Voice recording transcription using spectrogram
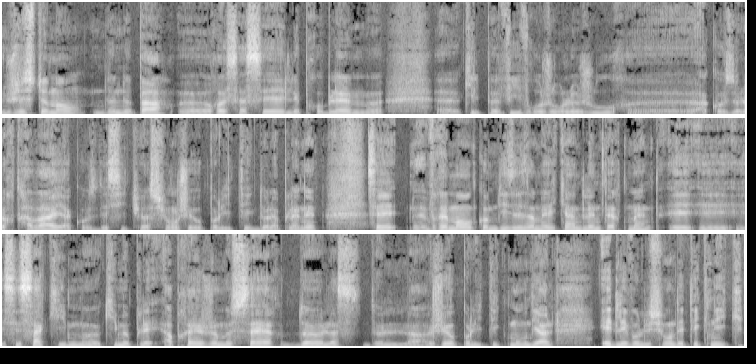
justement de ne pas euh, ressasser les problèmes euh, qu'ils peuvent vivre au jour le jour à cause de leur travail, à cause des situations géopolitiques de la planète. C'est vraiment, comme disent les Américains, de l'entertainment, et, et, et c'est ça qui me qui me plaît. Après, je me sers de la de la géopolitique mondiale et de l'évolution des techniques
